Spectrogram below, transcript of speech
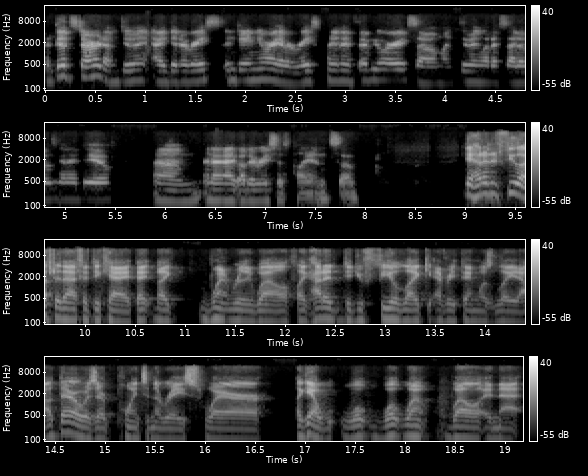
a good start. I'm doing, I did a race in January. I have a race plan in February. So I'm like doing what I said I was going to do. Um, and I have other races planned. So. Yeah. How did it feel after that 50K that like went really well? Like, how did, did you feel like everything was laid out there or was there points in the race where like, yeah, what, what went well in that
